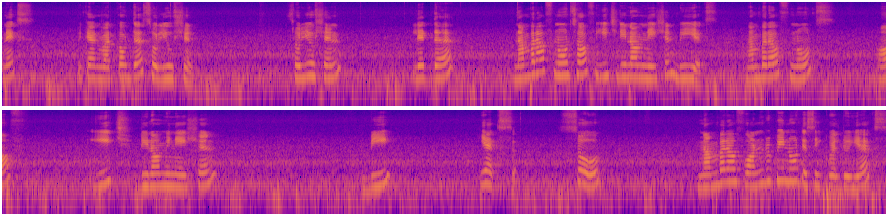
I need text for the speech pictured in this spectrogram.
Next we can work out the solution. Solution let the number of notes of each denomination be x. Number of notes of each denomination be x. So number of 1 rupee note is equal to x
